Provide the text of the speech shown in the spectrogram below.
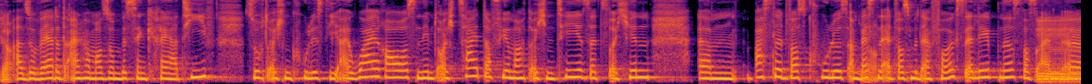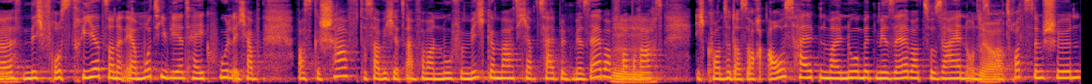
Ja. Also werdet einfach mal so ein bisschen kreativ, sucht euch ein cooles DIY raus, nehmt euch Zeit dafür, macht euch einen Tee, setzt euch hin, ähm, bastelt was Cooles, am besten etwas mit Erfolgserlebnis, das einen Mhm. äh, nicht frustriert, sondern eher motiviert. Hey, cool, ich habe was geschafft, das habe ich jetzt einfach mal nur für mich gemacht, ich habe Zeit mit mir selber Mhm. verbracht, ich konnte das auch aushalten, mal nur mit mir selber zu sein und es Ja. war trotzdem schön.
